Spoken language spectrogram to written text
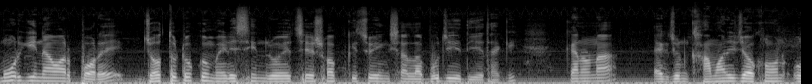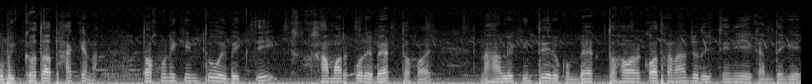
মুরগি নেওয়ার পরে যতটুকু মেডিসিন রয়েছে সব কিছু ইনশাল্লাহ বুঝিয়ে দিয়ে থাকি। কেননা, একজন খামারি যখন অভিজ্ঞতা থাকে না, তখনই কিন্তু ওই ব্যক্তি খামার করে ব্যর্থ হয়। না হলে কিন্তু এরকম ব্যর্থ হওয়ার কথা না, যদি তিনি এখান থেকে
